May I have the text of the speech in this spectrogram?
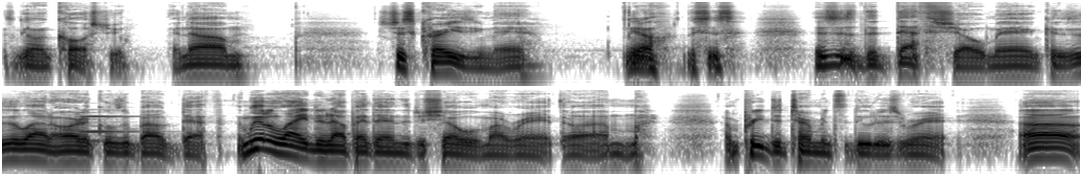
it's gonna cost you. And um, it's just crazy, man. You know, this is this is the death show, man, because there's a lot of articles about death. I'm gonna lighten it up at the end of the show with my rant. Though. I'm I'm predetermined to do this rant. Uh,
